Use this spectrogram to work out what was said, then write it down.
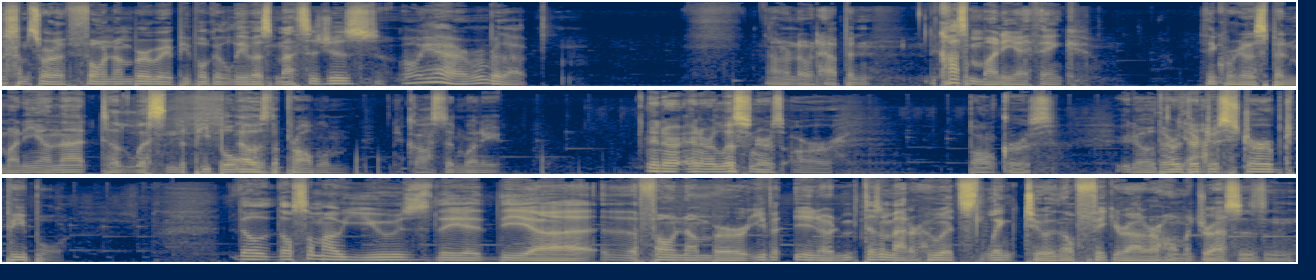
some sort of phone number where people could leave us messages. Oh, yeah, I remember that. I don't know what happened. It cost money, I think. Think we're gonna spend money on that to listen to people. That was the problem. It costed money. And our, and our listeners are bonkers. You know, they're, they're disturbed people. they'll they'll somehow use the the uh, the phone number. Even you know, it doesn't matter who it's linked to, and they'll figure out our home addresses, and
